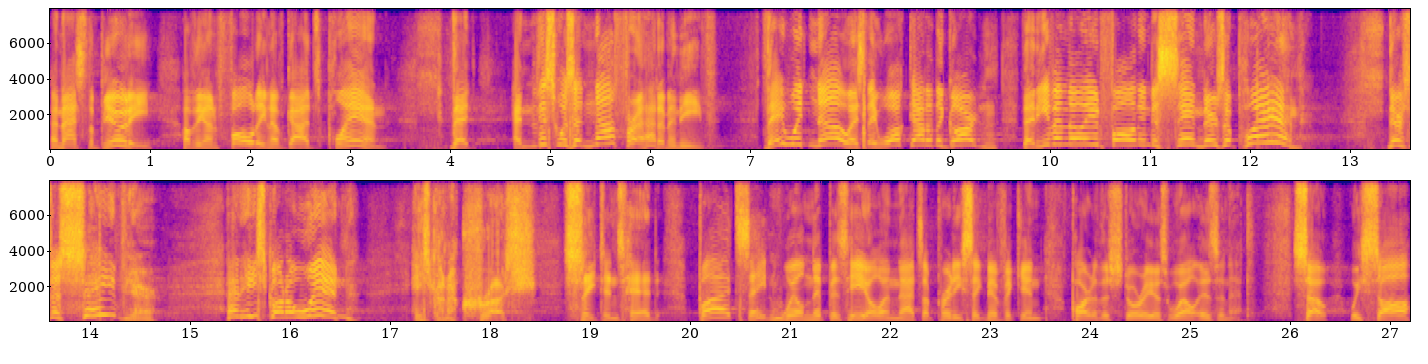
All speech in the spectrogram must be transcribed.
And that's the beauty of the unfolding of God's plan. That and this was enough for Adam and Eve. They would know as they walked out of the garden that even though they had fallen into sin, there's a plan. There's a Savior. And He's going to win. He's going to crush Satan's head. But Satan will nip his heel, and that's a pretty significant part of the story as well, isn't it? So we saw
